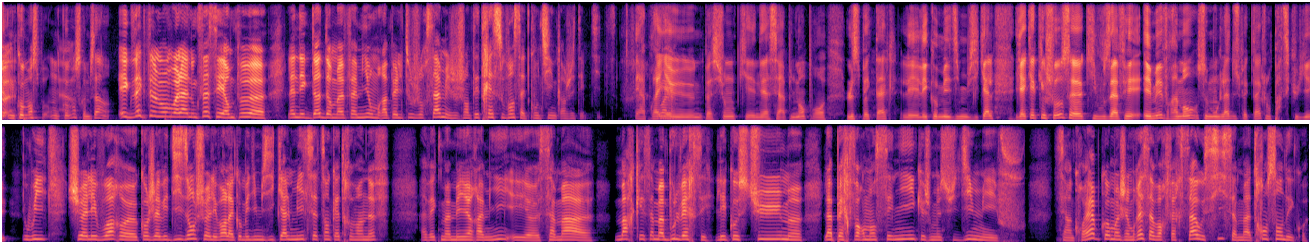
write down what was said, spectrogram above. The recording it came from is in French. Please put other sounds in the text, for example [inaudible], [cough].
on commence, on commence comme ça. Hein. Exactement, voilà. Donc ça c'est un peu l'anecdote dans ma famille. On me rappelle toujours ça, mais je chantais très souvent cette comptine quand j'étais petite. Et après, il y a eu une passion qui est née assez rapidement pour euh, le spectacle, les, comédies musicales. Il y a quelque chose euh, qui vous a fait aimer vraiment ce monde-là du spectacle en particulier? Oui, je suis allée voir, euh, quand j'avais 10 ans, je suis allée voir la comédie musicale 1789 avec ma meilleure amie et ça m'a marqué, ça m'a bouleversé. Les costumes, la performance scénique, je me suis dit, mais c'est incroyable quoi, moi j'aimerais savoir faire ça aussi, ça m'a transcendé quoi.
